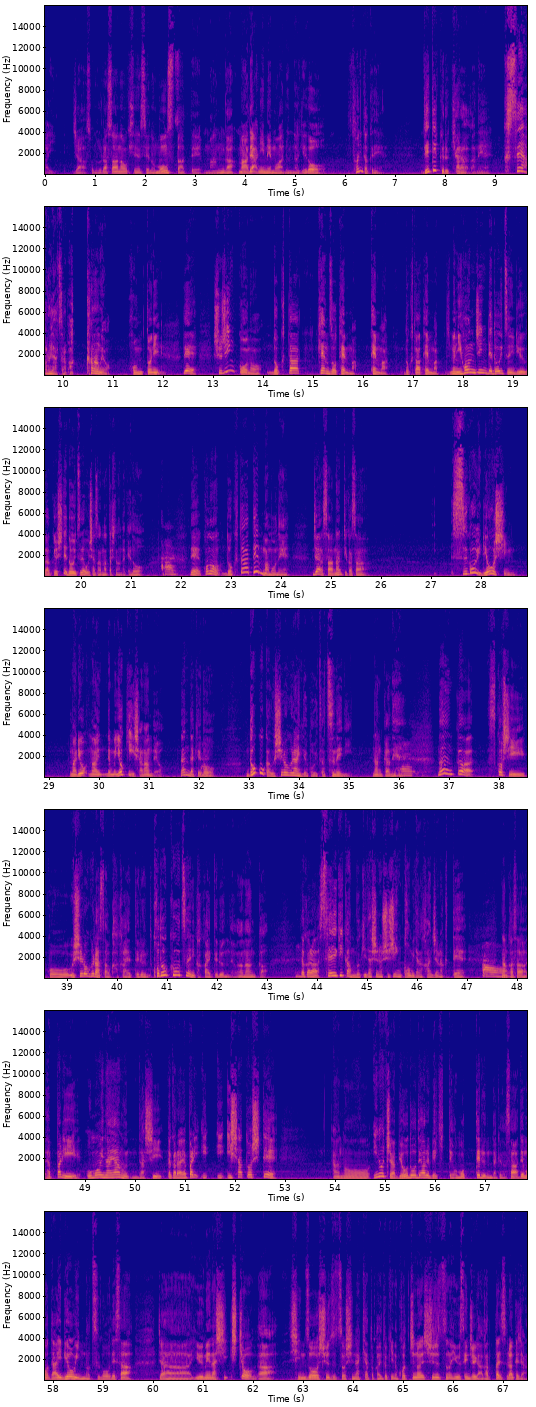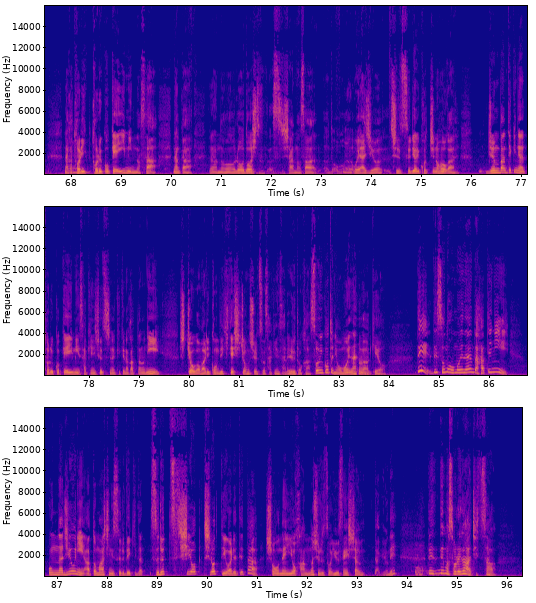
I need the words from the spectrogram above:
はい。じゃあ、その浦沢直樹先生のモンスターって漫画、まあでアニメもあるんだけど、とにかくね、出てくるキャラがね、癖ある奴らばっかなのよ。本当に。で、主人公のドクター・ケンゾ天馬、天馬、ドクター・天馬、日本人でドイツに留学してドイツでお医者さんになった人なんだけど、はい。で、このドクター・天馬もね、じゃあさ、なんていうかさ、すごい両親、まあ、両、まあ、でも良き医者なんだよ。なんだけど、はいどこか後ろぐらいんだよ、こいつは常に。なんかね、はい。なんか、少し、こう、後ろ暗さを抱えてる。孤独を常に抱えてるんだよな、なんか。だから、正義感むき出しの主人公みたいな感じじゃなくて、らなんか、さ、やっぱり思い悩むんだし、だからやっぱり医者として、あの、命は平等であるべきって思ってるんだけどさ、でも大病院の都合でさ、じゃあ、有名な市市長が心臓手術をしなきゃとかいう時のこっちの手術の優先順位が上がったりするわけじゃん。なんかトリ、トルコ系移民のさ、なんか、あの、労働者のさ、お親父を手術するよりこっちの方が、順番的にはトルコ系移民先に手術しなきゃいけなかったのに、市長が割り込んできて市長の手術を先にされるとか、そういうことに思い悩むわけよ。で、で、その思い悩んだ果てに、同じように後回しにするべきだ、する、しよ、しろって言われてた少年ヨハンの手術を優先しちゃうんだけどね。で、でもそれが実は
